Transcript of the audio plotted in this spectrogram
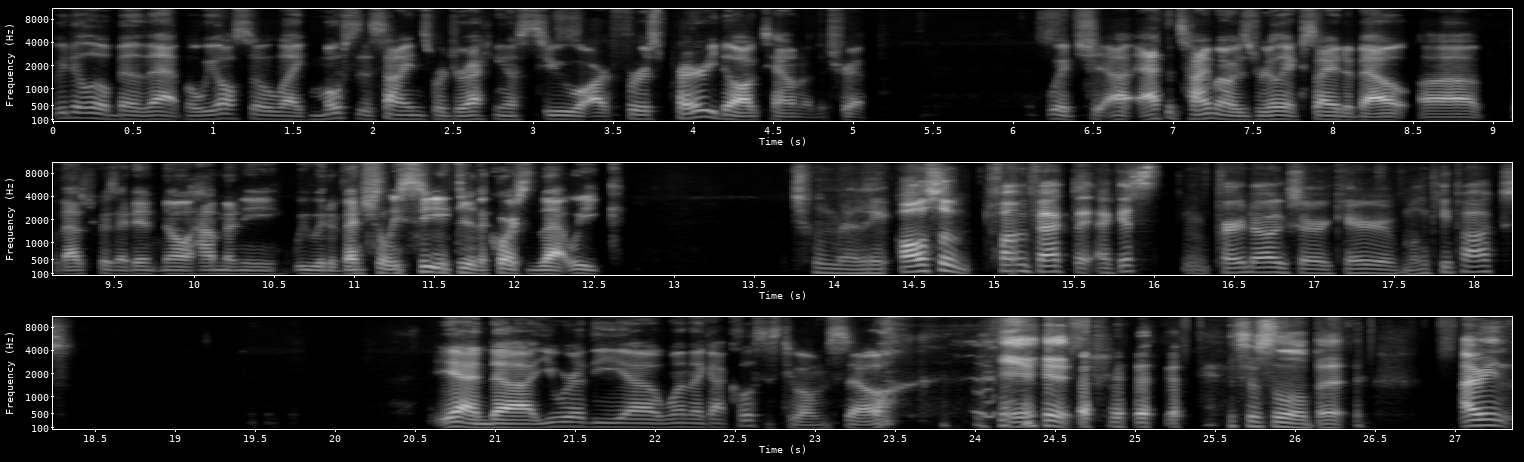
we did a little bit of that, but we also like most of the signs were directing us to our first prairie dog town of the trip, which uh, at the time I was really excited about. Uh, but that's because I didn't know how many we would eventually see through the course of that week. Too many. Also, fun fact that I guess prairie dogs are a carrier of monkeypox. Yeah, and uh, you were the uh, one that got closest to him, so it's just a little bit. I mean,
